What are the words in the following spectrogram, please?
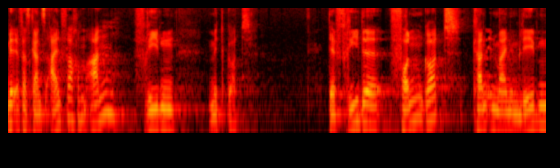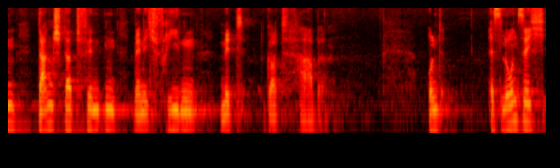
mit etwas ganz Einfachem an, Frieden mit Gott. Der Friede von Gott kann in meinem Leben dann stattfinden, wenn ich Frieden mit Gott habe. Und es lohnt sich,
